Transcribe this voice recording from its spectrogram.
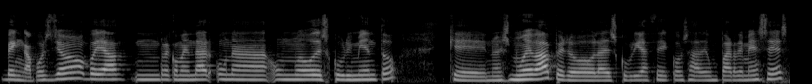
Venga, pues yo voy a mm, recomendar una, un nuevo descubrimiento que no es nueva, pero la descubrí hace cosa de un par de meses.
